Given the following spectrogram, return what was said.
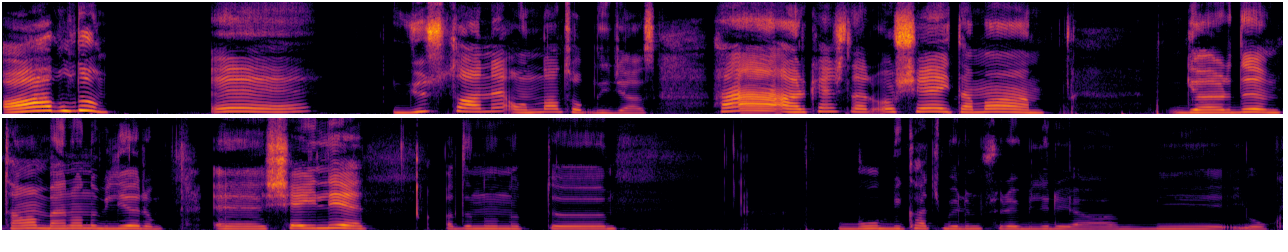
Aa buldum. Ee, 100 tane ondan toplayacağız. Ha arkadaşlar o şey tamam. Gördüm. Tamam ben onu biliyorum. Ee, şeyli adını unuttum. Bu birkaç bölüm sürebilir ya. Bir yok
